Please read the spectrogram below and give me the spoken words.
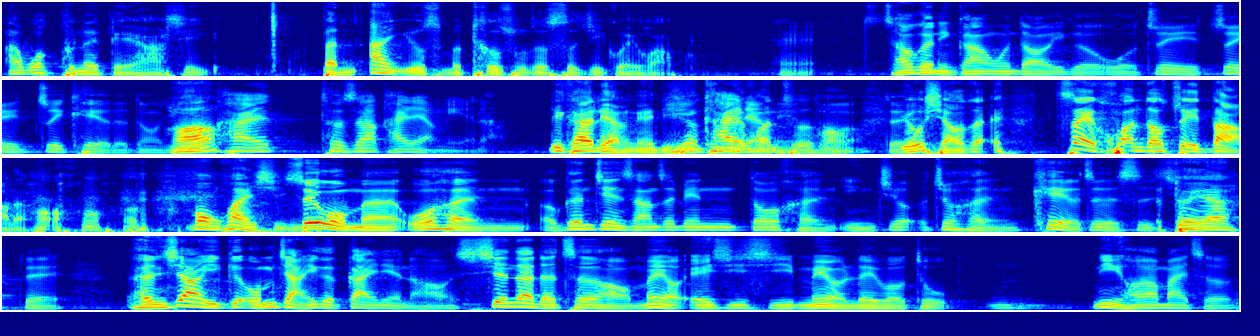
啊，我困在底下是，本案有什么特殊的设计规划吗？哎，超哥，你刚刚问到一个我最最最 care 的东西，我开特斯拉开两年了，一开两年，你开换车哈，有小的哎，再换到最大的哈，梦幻型。所以我们我很我跟建商这边都很研究，就很 care 这个事情。对呀，对。很像一个，我们讲一个概念的哈，现在的车哈没有 ACC，没有 Level Two，嗯，你以后要卖车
